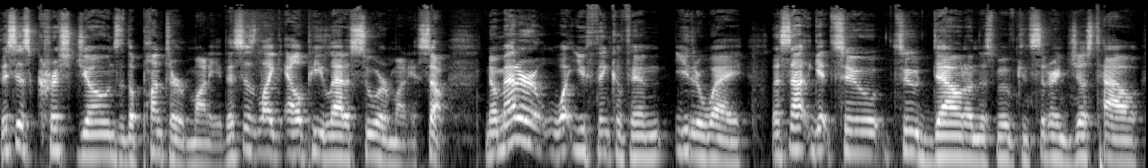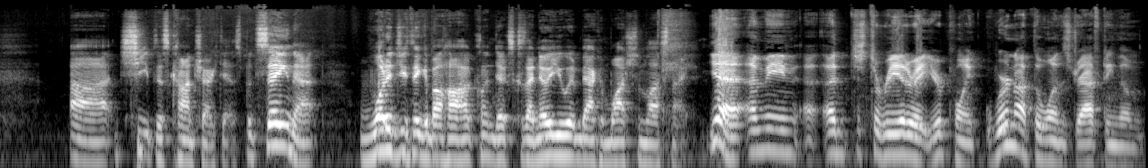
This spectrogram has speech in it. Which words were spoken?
this is Chris Jones, the punter money. This is like LP Ladouceur money. So no matter what you think of him, either way, let's not get too too down on this move, considering just how uh, cheap this contract is. But saying that, what did you think about Haha Clinton Dix? Because I know you went back and watched him last night. Yeah, I mean, uh, uh, just to reiterate your point, we're not the ones drafting them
